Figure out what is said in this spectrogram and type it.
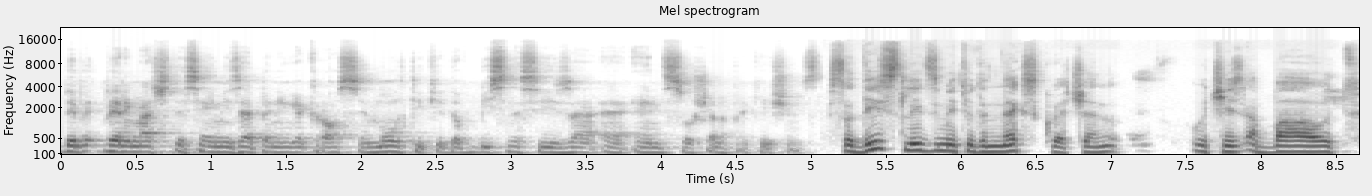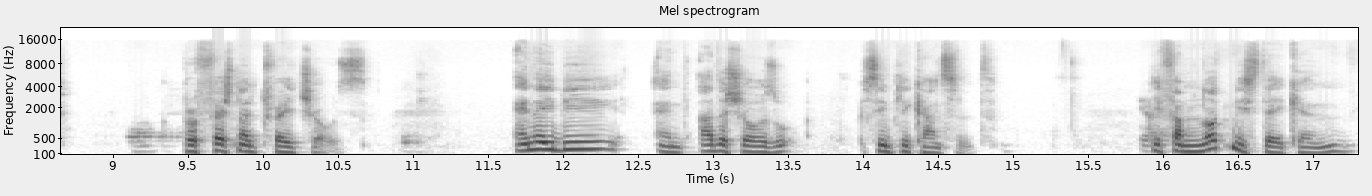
the, very much the same is happening across a multitude of businesses and social applications. So this leads me to the next question, which is about professional trade shows. NAB and other shows simply cancelled. Yeah. If I'm not mistaken,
